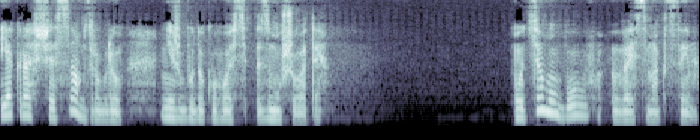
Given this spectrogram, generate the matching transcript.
Я краще сам зроблю, ніж буду когось змушувати. У цьому був весь Максим.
